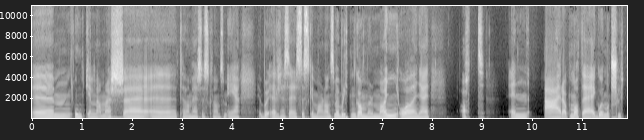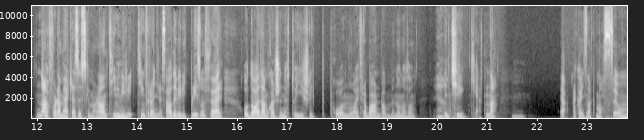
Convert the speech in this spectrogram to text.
eh, onkelen deres eh, til de her søsknene som er Eller søskenbarna som er blitt en gammel mann, og den der at en æra på en måte går mot slutten da, for de her tre søskenbarna. Ting, mm. ting forandrer seg, og det vil ikke bli som før. Og da er de kanskje nødt til å gi slipp på noe fra barndommen og noe sånt. Ja. Den tryggheten, da. Mm. Ja, jeg kan snakke masse om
